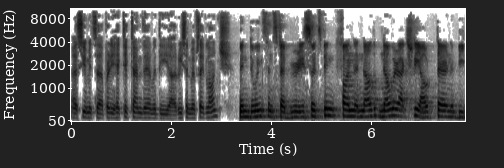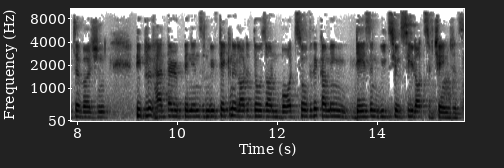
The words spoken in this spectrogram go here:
I assume it's a pretty hectic time there with the uh, recent website launch. been doing since February, so it's been fun. And now, now we're actually out there in a beta version. People have had their opinions, and we've taken a lot of those on board. So over the coming days and weeks, you'll see lots of changes.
